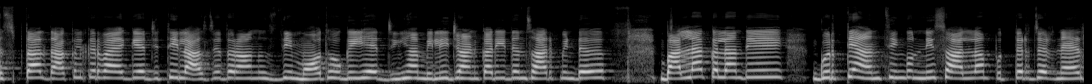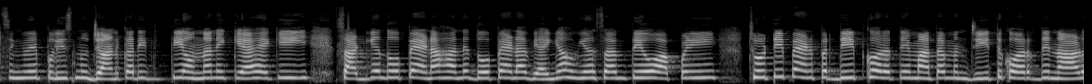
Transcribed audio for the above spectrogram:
ਹਸਪਤਾਲ ਦਾਖਲ ਕਰਵਾਇਆ ਗਿਆ, ਜਿੱਥੇ ਇਲਾਜ ਦੇ ਦੌਰਾਨ ਉਸ ਦੀ ਮੌਤ ਹੋ ਗਈ ਹੈ। ਜੀ ਹਾਂ, ਮਿਲੀ ਜਾਣਕਾਰੀ ਦੇ ਅਨੁਸਾਰ ਪਿੰਡ ਬਾਲਾ ਕਲਾਂ ਦੇ ਗੁਰਧਿਆਨ ਸਿੰਘ 19 ਸਾਲਾ ਪੁੱਤਰ ਜਰਨੈਲ ਸਿੰਘ ਨੇ ਪੁਲਿਸ ਨੂੰ ਜਾਣ ਜਾਣਕਾਰੀ ਦਿੱਤੀ ਹੈ ਉਹਨਾਂ ਨੇ ਕਿਹਾ ਹੈ ਕਿ ਸਾਡੀਆਂ ਦੋ ਭੈਣਾਂ ਹਨ, ਦੋ ਭੈਣਾਂ ਵਿਆਹੀਆਂ ਹੋਈਆਂ ਸਨ ਅਤੇ ਉਹ ਆਪਣੀ ਛੋਟੀ ਭੈਣ ਪ੍ਰਦੀਪ ਕੌਰ ਅਤੇ ਮਾਤਾ ਮਨਜੀਤ ਕੌਰ ਦੇ ਨਾਲ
